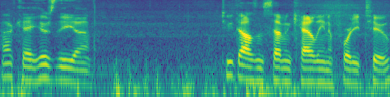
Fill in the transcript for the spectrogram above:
Okay, here's the uh, 2007 Catalina 42.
